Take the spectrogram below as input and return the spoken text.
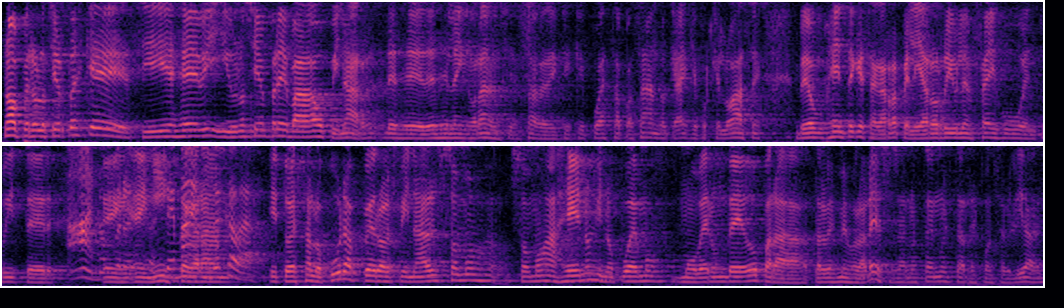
No, pero lo cierto es que sí es heavy y uno siempre va a opinar desde, desde la ignorancia, ¿sabe? De qué, qué puede estar pasando, qué hay, que por qué lo hacen. Veo gente que se agarra a pelear horrible en Facebook, en Twitter, Ah, no, en, pero en Instagram y toda esa locura, pero al final somos, somos ajenos y no podemos mover un dedo para tal vez mejorar eso, o sea, no está en nuestras responsabilidades.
